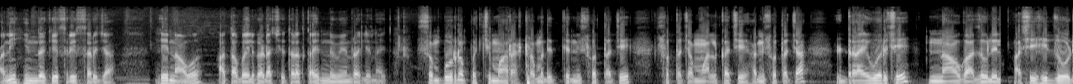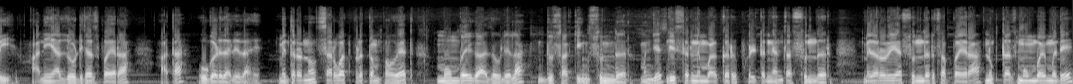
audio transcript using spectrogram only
आणि हिंद केसरी सर्जा. हे नावं आता बैलगाडा क्षेत्रात काही नवीन राहिले नाहीत. संपूर्ण पश्चिम महाराष्ट्रामध्ये त्यांनी स्वतःचे स्वतःच्या मालकाचे आणि स्वतःच्या ड्रायव्हरचे नाव गाजवले. अशी ही जोडी आणि या जोडीचाच पैरा आता उघड झालेला आहे. मित्रांनो सर्वात प्रथम पाहूयात मुंबई गाजवलेला दुसा किंग सुंदर म्हणजे जी निंबाळकर फलटण यांचा सुंदर. मित्रांनो या सुंदरचा पैरा नुकताच मुंबईमध्ये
